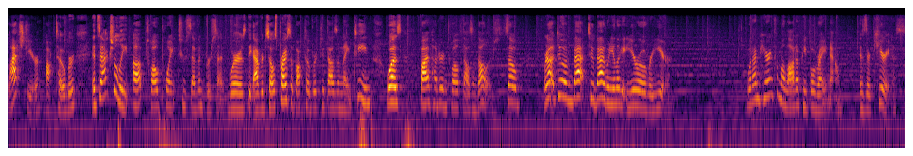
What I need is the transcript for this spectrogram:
last year, October, it's actually up 12.27%, whereas the average sales price of October 2019 was $512,000. So we're not doing bad, too bad when you look at year over year. What I'm hearing from a lot of people right now is they're curious.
